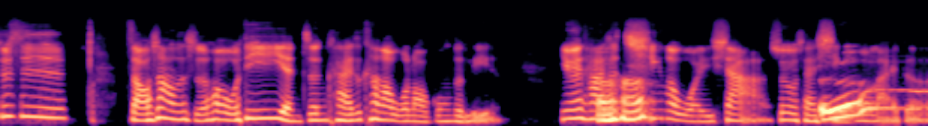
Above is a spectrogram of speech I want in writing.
就是早上的时候，我第一眼睁开是看到我老公的脸。因为他是亲了我一下，所以我才醒过来的。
